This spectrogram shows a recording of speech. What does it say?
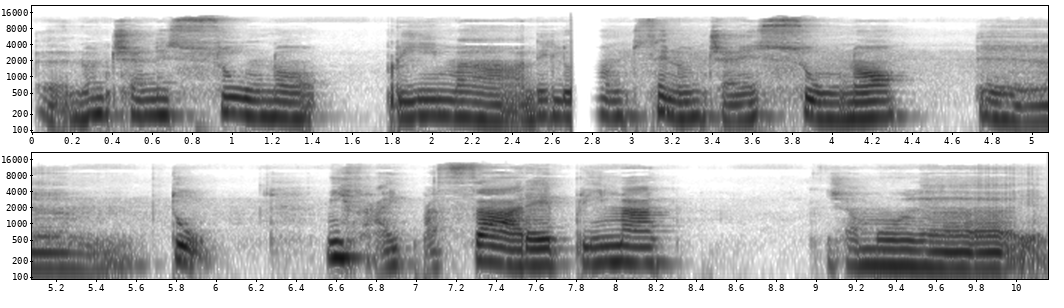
eh, non c'è nessuno prima dello se non c'è nessuno eh, tu mi fai passare prima diciamo eh,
